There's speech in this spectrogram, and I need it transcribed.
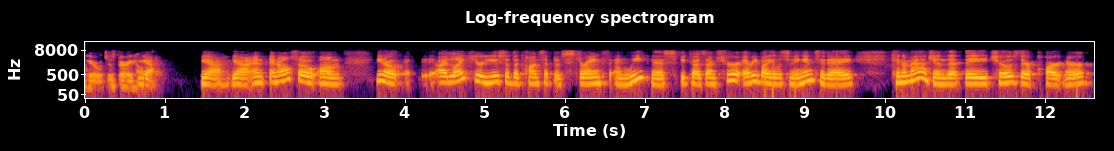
here, which is very helpful. Yeah, yeah, yeah, and and also, um, you know, I like your use of the concept of strength and weakness because I'm sure everybody listening in today can imagine that they chose their partner.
